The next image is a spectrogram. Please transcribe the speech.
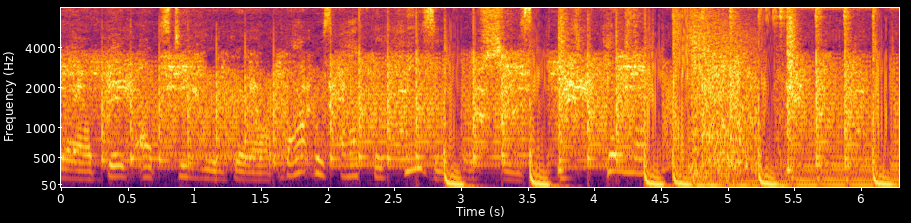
Well, big ups to you, girl. That was off the Heezy she's. Hey, man.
